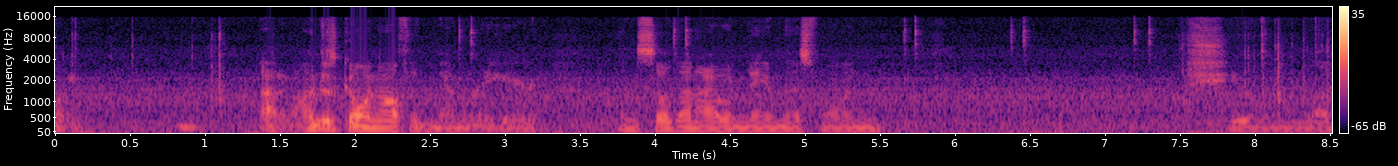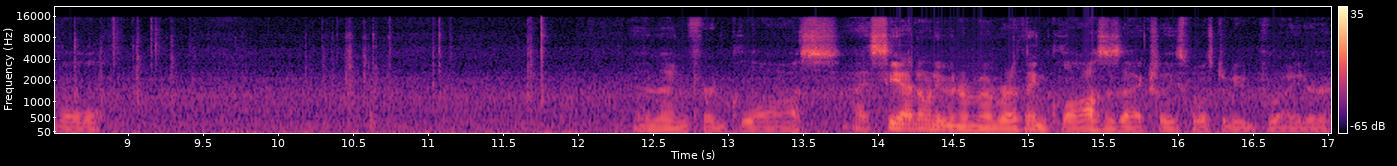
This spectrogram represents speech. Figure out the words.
like I don't know. I'm just going off of memory here, and so then I would name this one level. And then for gloss, I see. I don't even remember. I think gloss is actually supposed to be brighter,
